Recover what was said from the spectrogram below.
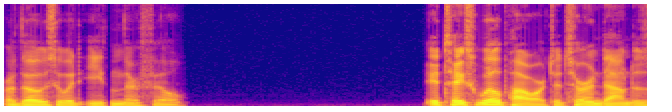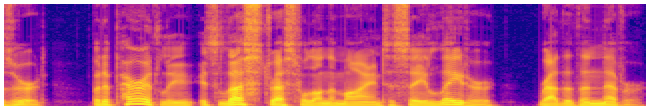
or those who had eaten their fill. It takes willpower to turn down dessert, but apparently it's less stressful on the mind to say later rather than never.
